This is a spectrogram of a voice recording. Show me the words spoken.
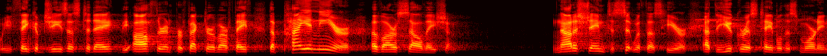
We think of Jesus today, the author and perfecter of our faith, the pioneer of our salvation. Not ashamed to sit with us here at the Eucharist table this morning,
